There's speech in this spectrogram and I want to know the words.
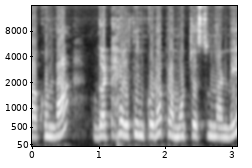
కాకుండా గట్ హెల్త్ని కూడా ప్రమోట్ చేస్తుందండి.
